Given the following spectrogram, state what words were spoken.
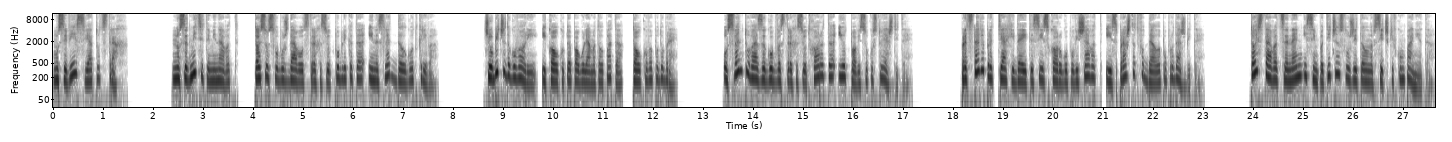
му се вие свят от страх. Но седмиците минават, той се освобождава от страха си от публиката и не след дълго открива. Че обича да говори и колкото е по-голяма тълпата, толкова по-добре. Освен това загубва страха си от хората и от по-високостоящите. Представя пред тях идеите си и скоро го повишават и изпращат в отдела по продажбите. Той става ценен и симпатичен служител на всички в компанията.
